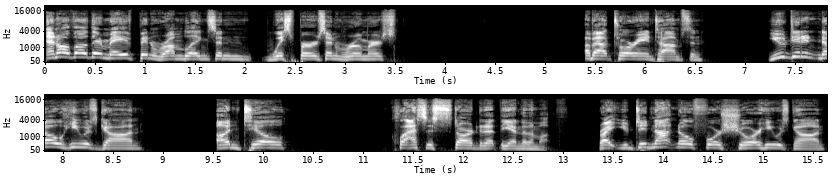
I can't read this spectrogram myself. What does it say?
And although there may have been rumblings and whispers and rumors about Taurean Thompson, you didn't know he was gone until classes started at the end of the month, right? You did not know for sure he was gone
